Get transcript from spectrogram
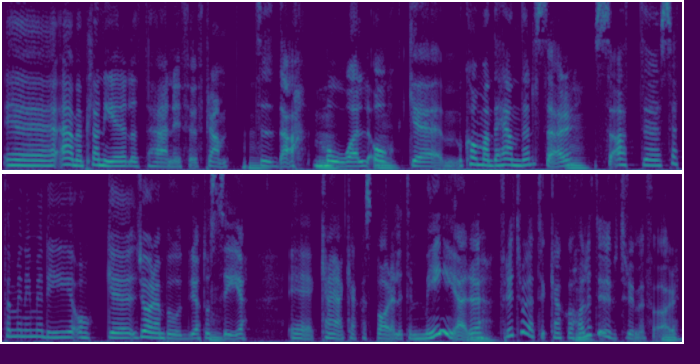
Eh, även planera lite här nu för framtida mål och eh, kommande händelser. Så att eh, sätta mig ner med det och eh, göra en budget och se eh, kan jag kanske spara lite mer? För det tror jag att jag kanske har lite utrymme för.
